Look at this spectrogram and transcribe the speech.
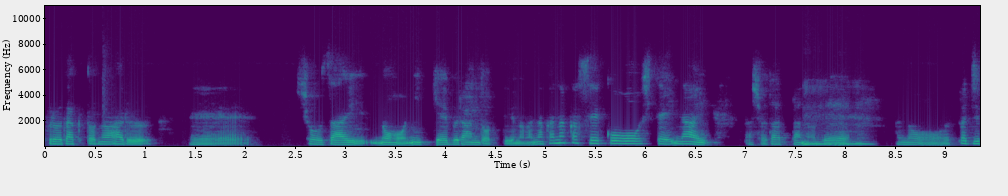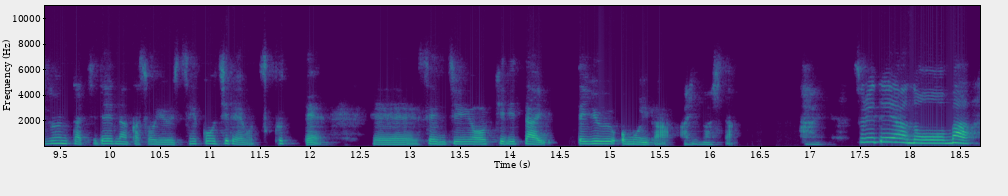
プロダクトのある、えー、商材の日系ブランドっていうのがなかなか成功していない場所だったので、あのやっぱ自分たちでなんかそういう成功事例を作って、えー、先陣を切りたいっていう思いがありました。はい、それであの、まあ、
